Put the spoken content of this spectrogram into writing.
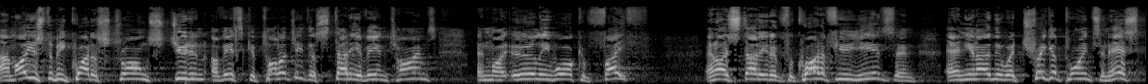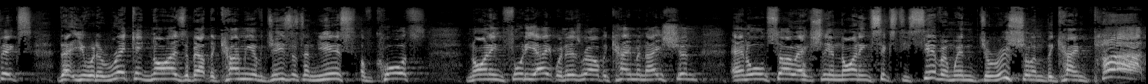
Um, I used to be quite a strong student of eschatology, the study of end times, in my early walk of faith. And I studied it for quite a few years. And, and, you know, there were trigger points and aspects that you were to recognize about the coming of Jesus. And yes, of course, 1948 when Israel became a nation, and also actually in 1967 when Jerusalem became part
